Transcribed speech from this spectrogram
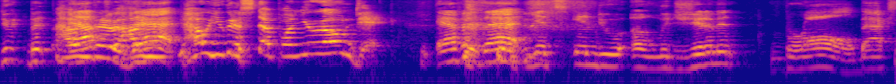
Dude, but how are you gonna how, that, you, how are you gonna step on your own dick? After that, gets into a legitimate brawl backstage.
